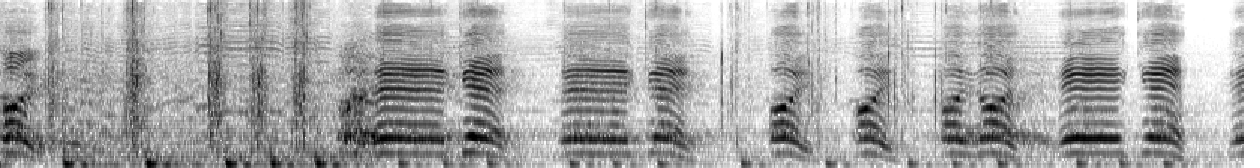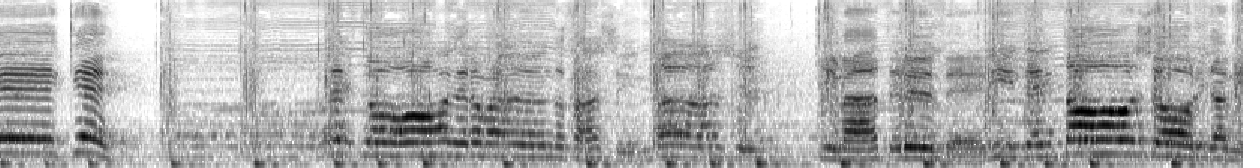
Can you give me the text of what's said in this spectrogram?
はい。AK AK おい。おい。おい。おい。AK AK レッツゴー跳ねろマウンド三振ダッシュ決まってるぜ。リゼント勝利だ三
